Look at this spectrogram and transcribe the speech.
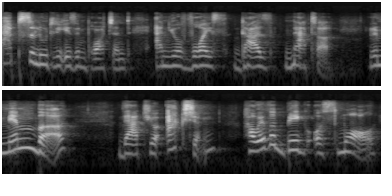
absolutely is important, and your voice does matter. Remember that your action, however big or small,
